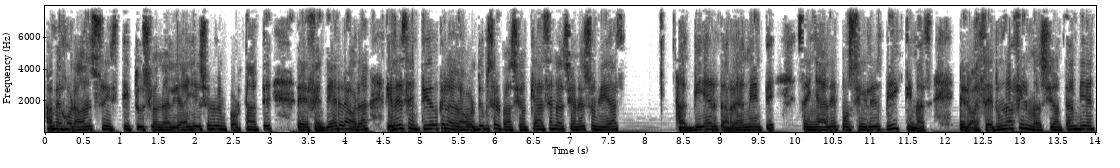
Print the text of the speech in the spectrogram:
ha mejorado en su institucionalidad y eso es lo importante de defender. Ahora, tiene sentido que la labor de observación que hace Naciones Unidas advierta realmente, señale posibles víctimas, pero hacer una afirmación también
